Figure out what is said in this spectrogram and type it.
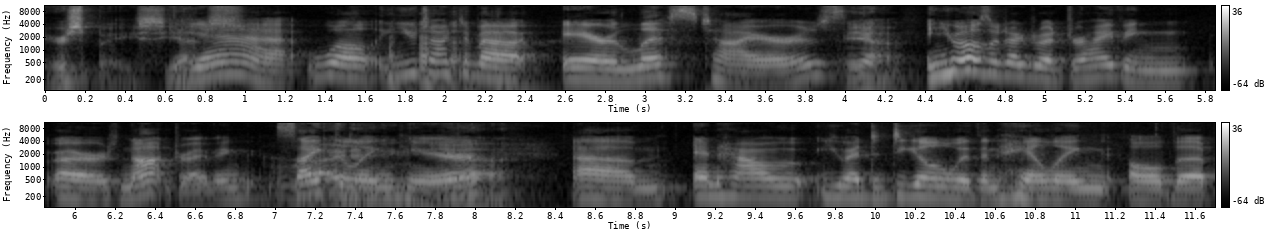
Airspace, yes. Yeah. Well, you talked about airless tires. Yeah. And you also talked about driving, or not driving, cycling Riding, here. Um, and how you had to deal with inhaling all the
